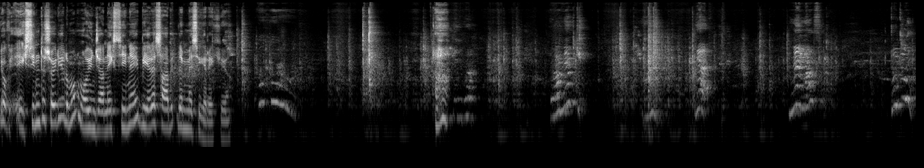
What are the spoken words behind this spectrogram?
Yok eksiğini de söyleyelim oğlum. Oyuncağın eksiğini bir yere sabitlenmesi gerekiyor. Aha. Duramıyorum ki. Ya. Ne nasıl? Çocuğum.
